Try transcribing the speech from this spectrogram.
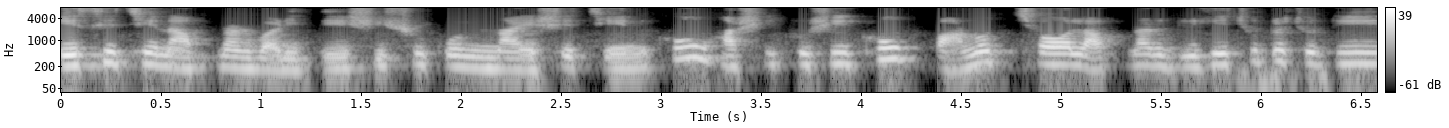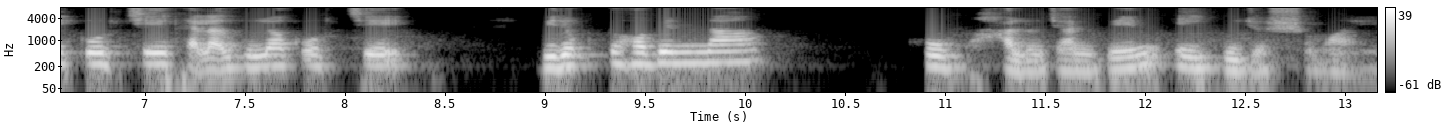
এসেছেন আপনার বাড়িতে, শিশু কন্যা এসেছেন, খুব হাসি খুশি, খুব পানোচ্ছল, আপনার গৃহে ছুটোছুটি করছে, খেলাধুলা করছে, বিরক্ত হবেন না? খুব ভালো জানবেন এই পুজোর সময়।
